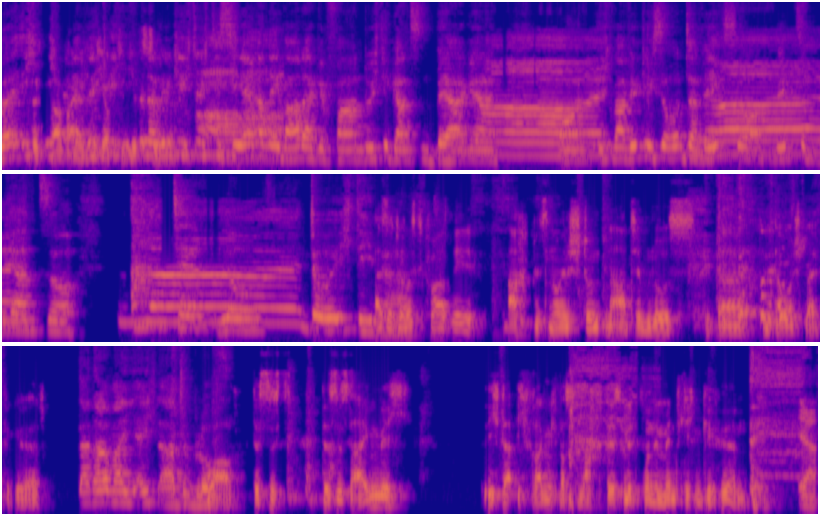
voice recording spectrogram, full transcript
weil ich, ich, bin, da wirklich, die ich bin da wirklich durch die. Sierra Nevada gefahren, durch die ganzen Berge. Und ich war wirklich so unterwegs, so auf dem Weg zum Bernd, so atemlos durch die Also du hast quasi acht bis neun Stunden atemlos äh, in Dauerschleife gehört. Danach war ich echt atemlos. Wow, das ist, das ist eigentlich, ich, da- ich frage mich, was macht das mit so einem menschlichen Gehirn? Ja.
